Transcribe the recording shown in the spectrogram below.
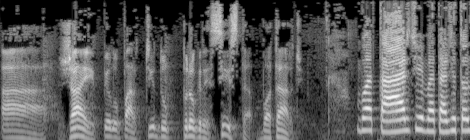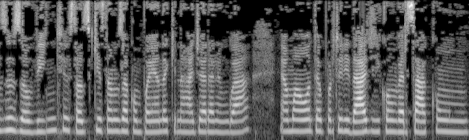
a JAI, pelo Partido Progressista. Boa tarde. Boa tarde, boa tarde a todos os ouvintes, todos que estão nos acompanhando aqui na Rádio Araranguá. É uma honra a oportunidade de conversar com,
